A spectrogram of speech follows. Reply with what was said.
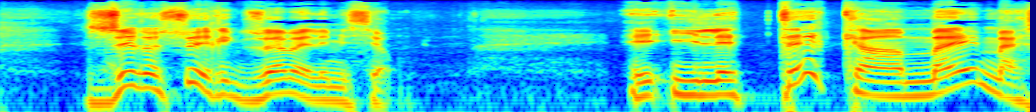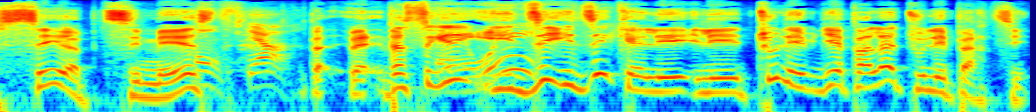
j'ai reçu Éric Duhem à l'émission. Et il était quand même assez optimiste. Confiant. Pa- Parce qu'il Ben oui. dit, il dit que les, les, tous les, il a parlé à tous les partis.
